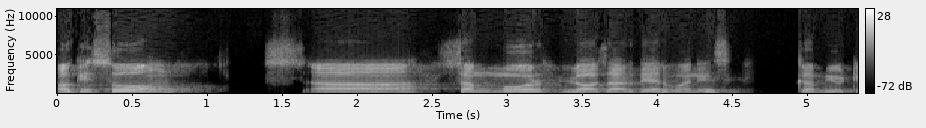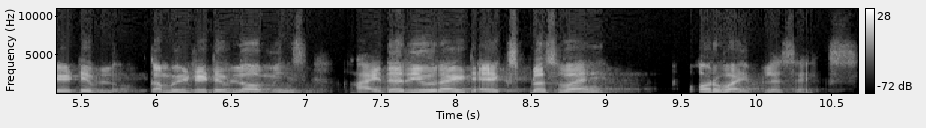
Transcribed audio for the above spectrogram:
okay, so uh, some more laws are there. One is commutative law. Commutative law means either you write x plus y or y plus x.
